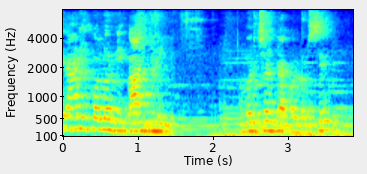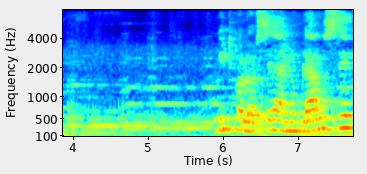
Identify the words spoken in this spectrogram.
રાણી કલરની બાંધણી. મરચંટા કલર છે. બીટ કલર છે, આ એનું બ્લાઉઝ છે.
